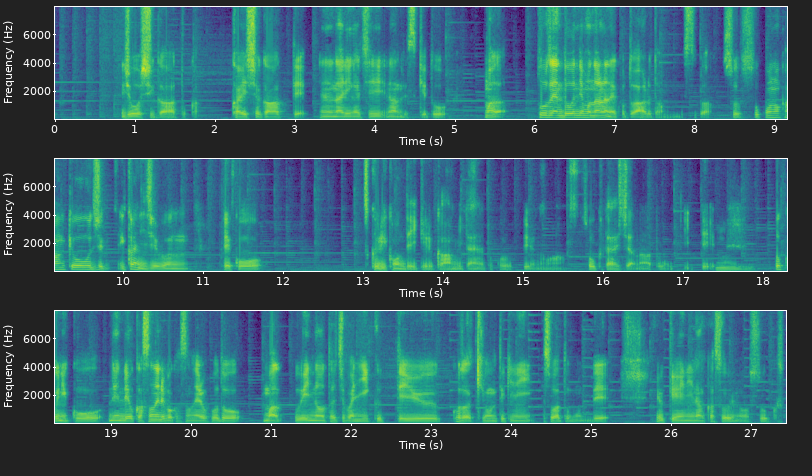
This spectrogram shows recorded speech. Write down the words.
う上司がとか会社がってなりがちなんですけどまあ当然どうにもならないことはあると思うんですがそそこの環境をいかに自分でこう作り込んでいけるかみたいなところっていうのはすごく大事だなと思っていて、うん、特にこう年齢を重ねれば重ねるほどまあ上の立場に行くっていうことが基本的にそうだと思うんで余計になんかそういうのをすごく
